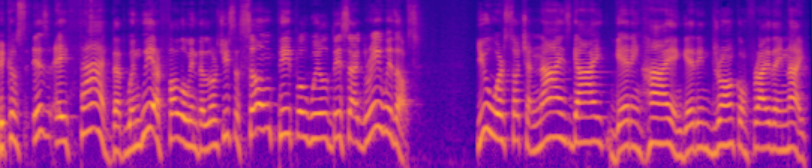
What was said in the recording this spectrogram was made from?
Because it's a fact that when we are following the Lord Jesus, some people will disagree with us. You were such a nice guy getting high and getting drunk on Friday night.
